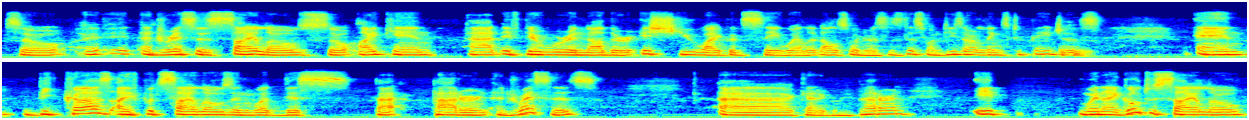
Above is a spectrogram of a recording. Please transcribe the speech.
so it addresses silos. So I can add if there were another issue, I could say, well, it also addresses this one. These are links to pages. Mm. And because I've put silos in what this pa pattern addresses, uh, category pattern, it when I go to silo,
